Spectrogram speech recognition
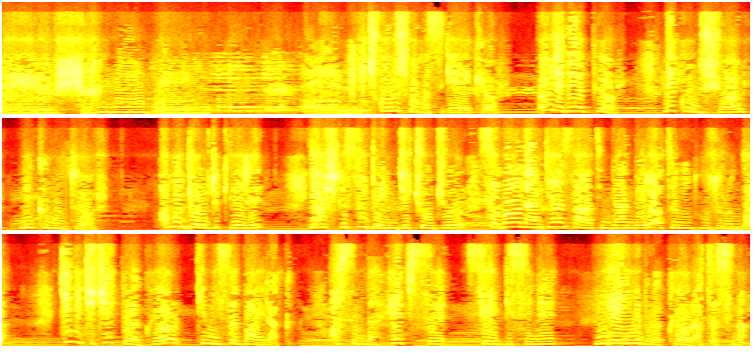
yaşına bak An- Hiç konuşmaması gerekiyor. Öyle de yapıyor. Ne konuşuyor ne kımıldıyor. Ama gördükleri yaşlısı genci çocuğu sabahın erken saatinden beri atanın huzurunda. Kimi çiçek bırakıyor, kimi ise bayrak. Aslında hepsi sevgisini, yüreğini bırakıyor atasına.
